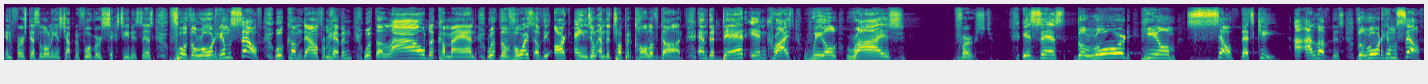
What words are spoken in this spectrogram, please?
In 1 Thessalonians chapter 4 verse 16 it says, "For the Lord himself will come down from heaven with a loud command, with the voice of the archangel and the trumpet call of God, and the dead in Christ will rise first." It says, "The Lord himself." That's key. I, I love this. The Lord himself.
